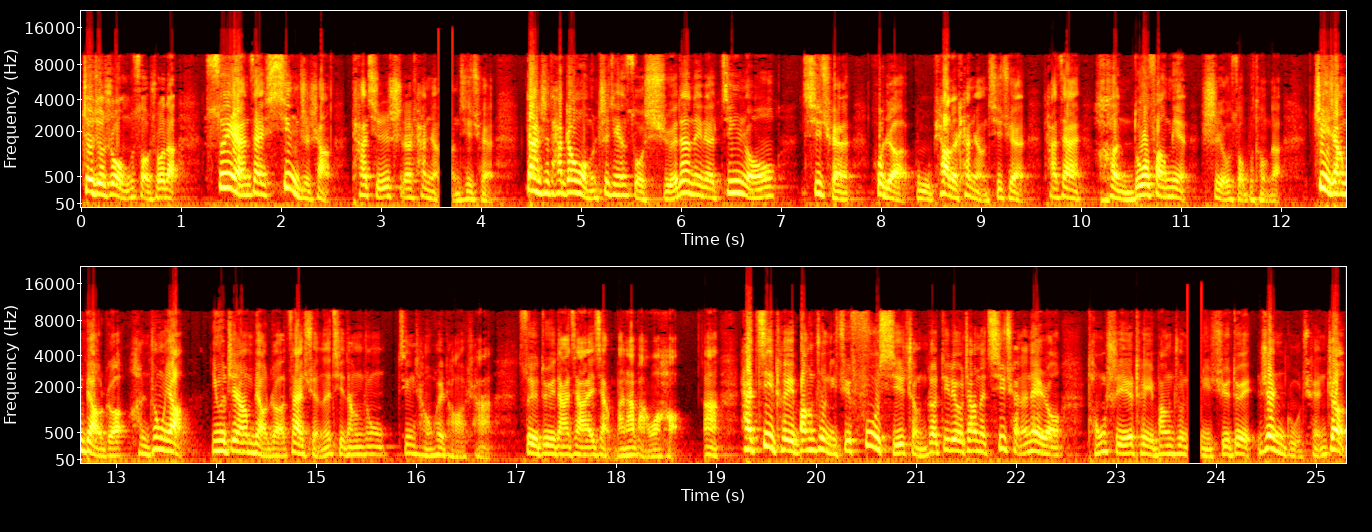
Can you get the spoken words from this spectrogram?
这就是我们所说的，虽然在性质上它其实是个看涨期权，但是它跟我们之前所学的那个金融期权或者股票的看涨期权，它在很多方面是有所不同的。这张表格很重要，因为这张表格在选择题当中经常会考察，所以对于大家来讲，把它把握好啊，它既可以帮助你去复习整个第六章的期权的内容，同时也可以帮助你去对认股权证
